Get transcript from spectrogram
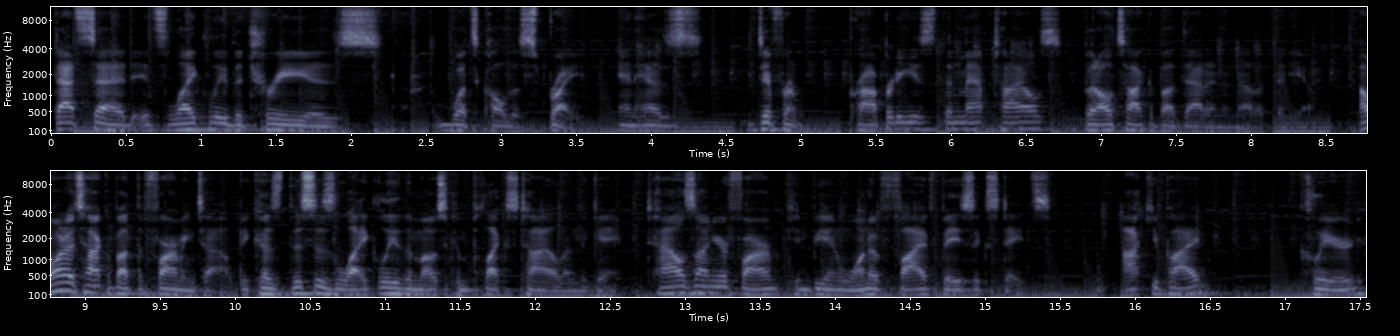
That said, it's likely the tree is what's called a sprite and has different properties than map tiles, but I'll talk about that in another video. I want to talk about the farming tile because this is likely the most complex tile in the game. Tiles on your farm can be in one of five basic states. Occupied, cleared,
